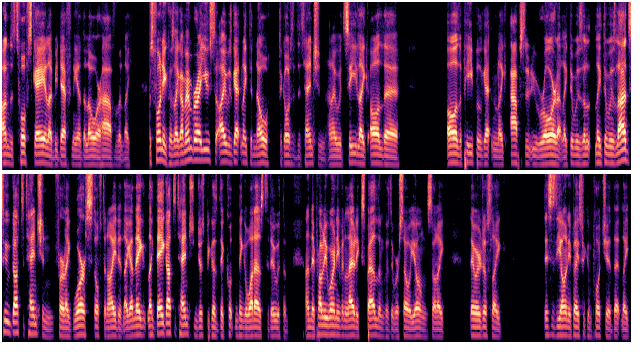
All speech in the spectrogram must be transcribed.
on the tough scale, I'd be definitely at the lower half of it. Like, it was funny because like I remember I used to I was getting like the note to go to detention and I would see like all the all the people getting like absolutely roared at like there was a like there was lads who got detention for like worse stuff than I did like and they like they got detention just because they couldn't think of what else to do with them and they probably weren't even allowed to expel them because they were so young so like they were just like this is the only place we can put you that like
